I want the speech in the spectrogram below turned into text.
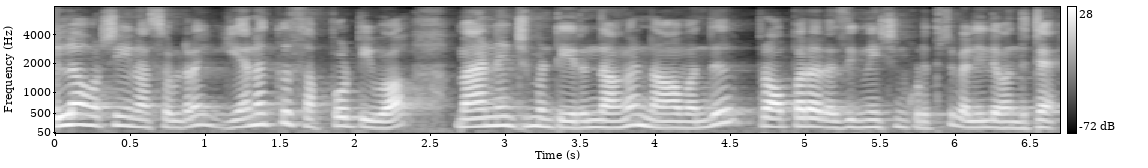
எல்லாவற்றையும் நான் சொல்கிறேன் எனக்கு சப்போர்ட்டிவாக மேனேஜ்மெண்ட் இருந்தாங்க. நான் வந்து ப்ராப்பராக ரெசிக்னேஷன் கொடுத்துட்டு வெளியில் வந்துட்டேன்.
